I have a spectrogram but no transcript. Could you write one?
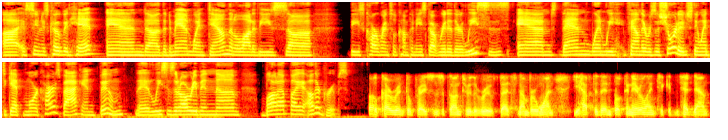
uh, as soon as COVID hit and uh, the demand went down, then a lot of these uh, these car rental companies got rid of their leases. And then when we found there was a shortage, they went to get more cars back, and boom, the leases had already been um, bought up by other groups. Well, car rental prices have gone through the roof. That's number one. You have to then book an airline ticket and head down.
